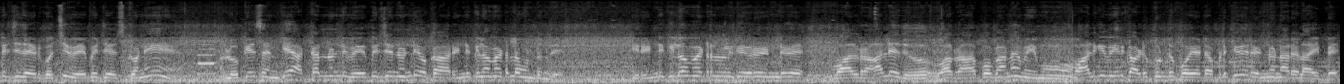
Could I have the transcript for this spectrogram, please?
బ్రిడ్జ్ దగ్గరికి వచ్చి వే బ్రిడ్జ్ చేసుకొని లొకేషన్కి అక్కడ నుండి వే బ్రిడ్జ్ నుండి ఒక రెండు కిలోమీటర్లు ఉంటుంది. ఈ రెండు కిలోమీటర్లకి రెండు వాళ్ళు రాలేదు. వాళ్ళు రాకపోగానే మేము వాళ్ళకి వీళ్ళకి అడుక్కుంటూ పోయేటప్పటికి రెండున్నర ఇలా అయిపోయి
